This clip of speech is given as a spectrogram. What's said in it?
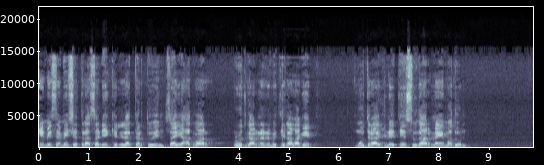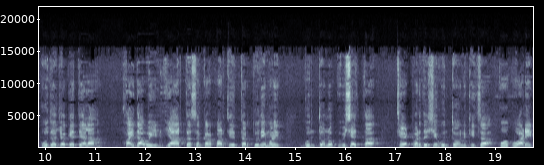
एम एस एम ई क्षेत्रासाठी केलेल्या तरतुदींचाही हातभार रोजगार निर्मितीला लागेल. मुद्रा योजनेतील सुधारणेमधून उद्योजकतेला फायदा होईल या अर्थसंकल्पातील तरतुदीमुळे गुंतवणूक विशेषतः थेट परदेशी गुंतवणुकीचा ओघ वाढेल.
